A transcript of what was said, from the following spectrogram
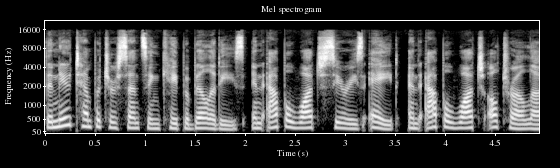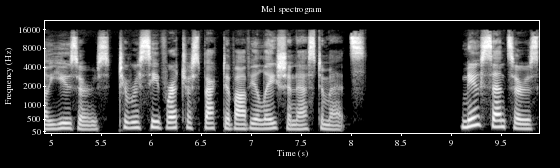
the new temperature sensing capabilities in Apple Watch Series 8 and Apple Watch Ultra allow users to receive retrospective ovulation estimates. New sensors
